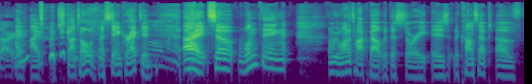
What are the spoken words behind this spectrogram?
Sorry. I, I just got told. I stand corrected. Oh All right. So one thing we want to talk about with this story is the concept of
